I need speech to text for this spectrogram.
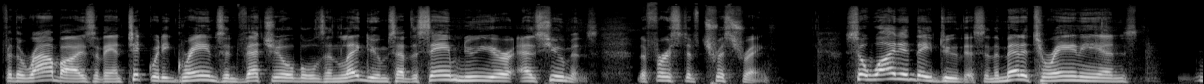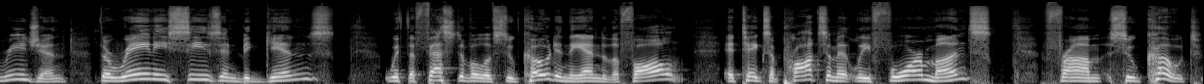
for the rabbis of antiquity, grains and vegetables and legumes have the same new year as humans, the first of Tishrei. So, why did they do this? In the Mediterranean region, the rainy season begins with the festival of Sukkot in the end of the fall. It takes approximately four months from Sukkot,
